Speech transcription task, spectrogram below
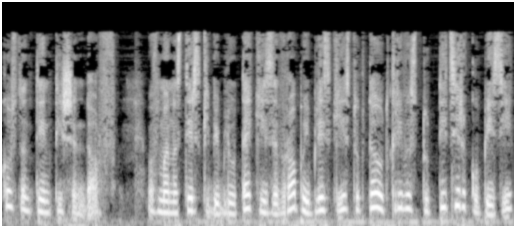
Константин Тишендорф. В манастирски библиотеки из Европа и Близки изток той открива стотици ръкописи,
